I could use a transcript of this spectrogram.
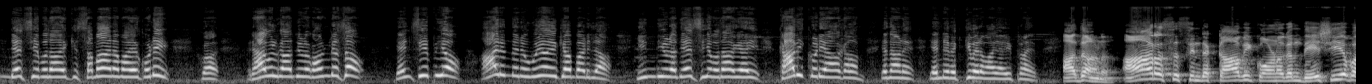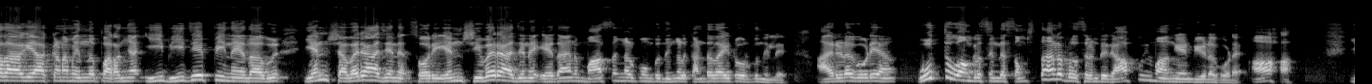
ദേശീയ പതാകയ്ക്ക് സമാനമായ കൊടി രാഹുൽ ഗാന്ധിയുടെ കോൺഗ്രസോ എൻ സി പിയോ ആരും തന്നെ ഉപയോഗിക്കാൻ പാടില്ല. ഇന്ത്യയുടെ ദേശീയ പതാകയായി കാവിക്കൊടിയാകണം എന്നാണ് എന്റെ വ്യക്തിപരമായ അഭിപ്രായം. അതാണ് ആർ എസ് എസിന്റെ കാവി കോണകം ദേശീയ പതാകയാക്കണമെന്ന് പറഞ്ഞ ഈ ബി ജെ പി നേതാവ് എൻ ശവരാജന് സോറി എൻ ശിവരാജന് ഏതാനും മാസങ്ങൾക്ക് മുമ്പ് നിങ്ങൾ കണ്ടതായിട്ട് ഓർക്കുന്നില്ലേ? ആരുടെ കൂടെയാ? ഊത്ത് കോൺഗ്രസിന്റെ സംസ്ഥാന പ്രസിഡന്റ് രാഹുൽ മാങ്ങേണ്ടിയുടെ കൂടെ. ആഹാ.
